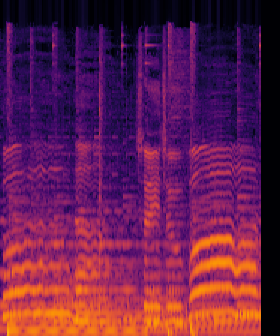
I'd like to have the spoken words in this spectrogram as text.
波浪追逐波浪，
